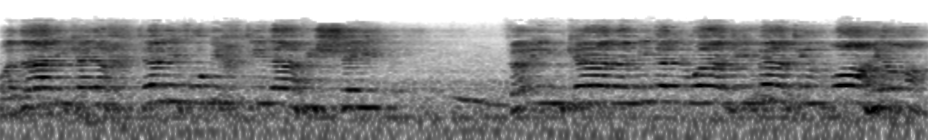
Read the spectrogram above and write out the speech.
وذلك يختلف باختلاف الشيء. فإن كان من الواجبات الظاهرة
